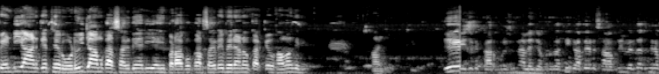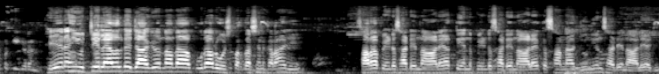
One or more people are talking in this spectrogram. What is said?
ਪਿੰਡ ਹੀ ਆਣ ਕੇ ਇੱਥੇ ਰੋਡ ਵੀ ਜਾਮ ਕਰ ਸਕਦੇ ਹਾਂ ਜੀ ਅਸੀਂ ਬੜਾ ਕੋ ਕਰ ਸਕਦੇ ਫਿਰ ਇਹਨਾਂ ਨੂੰ ਕਰਕੇ ਵਿਖਾਵਾਂਗੇ ਜੀ। ਹਾਂਜੀ। ਇਹ ਜਿਹੜੇ ਕਾਰਪੋਰੇਸ਼ਨ ਵਾਲੇ ਜ਼ਬਰਦਸਤੀ ਕਰਦੇ ਇਨਸਾਫ ਨਹੀਂ ਮਿਲਦਾ ਤੇ ਫਿਰ ਆਪਾਂ ਕੀ ਕਰਾਂਗੇ? ਫਿਰ ਅਸੀਂ ਉੱਚੇ ਲੈਵਲ ਤੇ ਜਾ ਕੇ ਉਹਨਾਂ ਦਾ ਪੂਰਾ ਰੋਸ ਪ੍ਰਦਰਸ਼ਨ ਕਰਾਂਗੇ ਜੀ। ਸਾਰਾ ਪਿੰਡ ਸਾਡੇ ਨਾਲ ਆ ਤਿੰਨ ਪਿੰਡ ਸਾਡੇ ਨਾਲ ਆ ਕਿਸਾਨਾਂ ਯੂਨੀਅਨ ਸਾਡੇ ਨਾਲ ਆ ਜੀ।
